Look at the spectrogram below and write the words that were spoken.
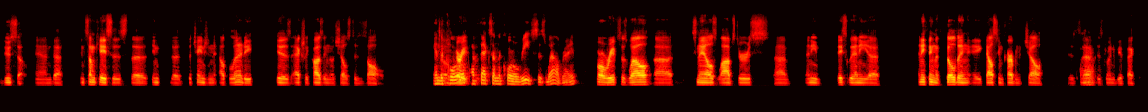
to do so. And uh, in some cases, the, in, the, the change in alkalinity is actually causing those shells to dissolve. And so the coral very, effects on the coral reefs as well, right? Coral reefs as well, uh, snails, lobsters, uh, any basically any uh, anything that's building a calcium carbonate shell is uh, wow. is going to be affected.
